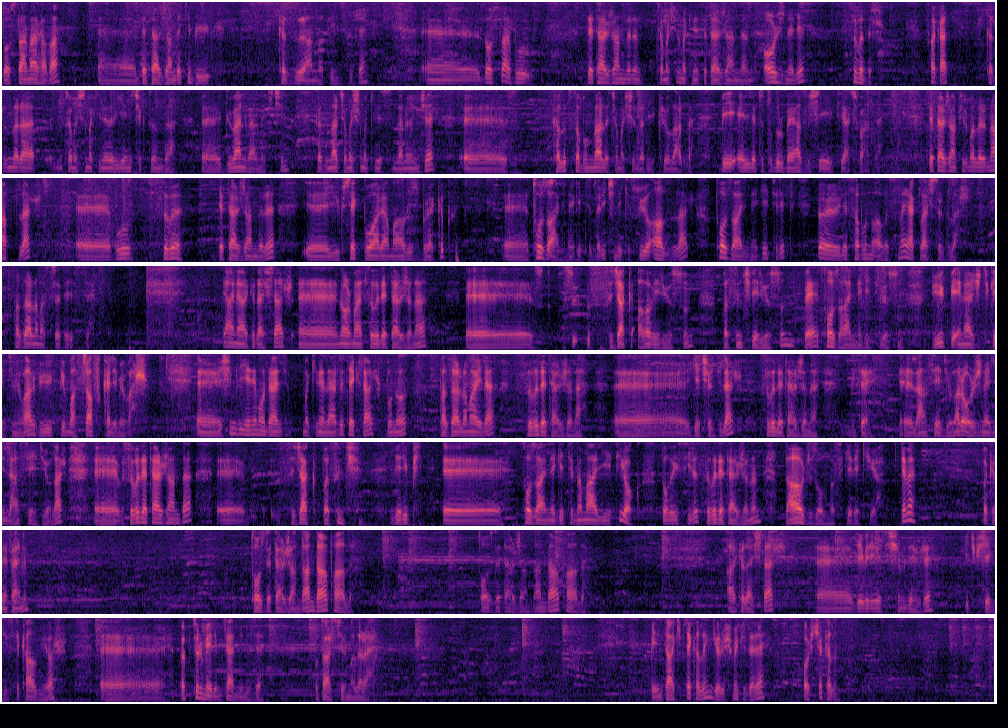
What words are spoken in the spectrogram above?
Dostlar merhaba. Ee, deterjandaki büyük kazığı anlatayım size. Ee, dostlar bu deterjanların, çamaşır makinesi deterjanların orijinali sıvıdır. Fakat kadınlara çamaşır makineleri yeni çıktığında e, güven vermek için kadınlar çamaşır makinesinden önce e, kalıp sabunlarla çamaşırları yıkıyorlardı. Bir elle tutulur beyaz bir şeye ihtiyaç vardı. Deterjan firmaları ne yaptılar? Ee, bu sıvı deterjanları e, yüksek buhara maruz bırakıp e, toz haline getirdiler. İçindeki suyu aldılar, toz haline getirip böyle sabun havasına yaklaştırdılar. Pazarlama stratejisi. Yani arkadaşlar e, normal sıvı deterjana e, sıcak hava veriyorsun, basınç veriyorsun ve toz haline getiriyorsun. Büyük bir enerji tüketimi var, büyük bir masraf kalemi var. E, şimdi yeni model makinelerde tekrar bunu pazarlamayla sıvı deterjana e, geçirdiler. Sıvı deterjanı bize e, lanse ediyorlar, orijinali lanse ediyorlar. E, sıvı deterjanda e, sıcak basınç verip e, toz haline getirme maliyeti yok. Dolayısıyla sıvı deterjanın daha ucuz olması gerekiyor. Değil mi? Bakın efendim. Toz deterjandan daha pahalı. Toz deterjandan daha pahalı. Arkadaşlar, eee, devir iletişim devri. Hiçbir şey gizli kalmıyor. Eee, öptürmeyelim kendimizi bu tarz firmalara. Beni takipte kalın. Görüşmek üzere. Hoşça kalın.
